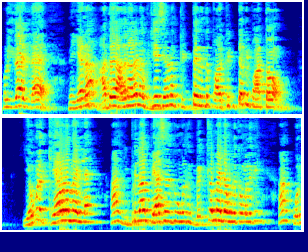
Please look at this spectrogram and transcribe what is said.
ஒரு இதா இல்ல. ஏன்னா அது அதனால நான் விஜய் சேர கிட்ட இருந்து பா- கிட்ட போய் பார்த்தோம். எவ்வளவு கேவலமா இல்ல. ஆ இப்படிலாம் பேசுறதுக்கு உங்களுக்கு வெக்கமா இல்ல உங்களுக்கு உங்களுக்கு? ஒரு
